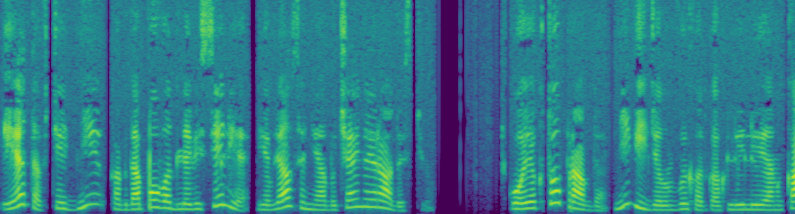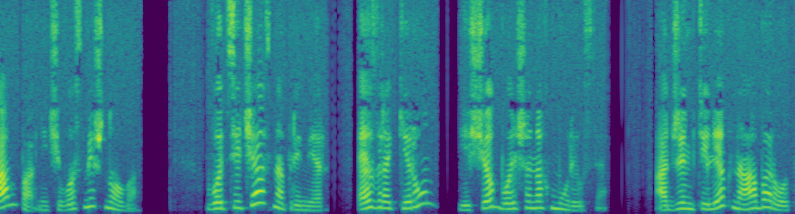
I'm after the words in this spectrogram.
И это в те дни, когда повод для веселья являлся необычайной радостью. Кое-кто, правда, не видел в выходках Лилиан Кампа ничего смешного. Вот сейчас, например, Эзра Кирун еще больше нахмурился, а Джим Телек, наоборот,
